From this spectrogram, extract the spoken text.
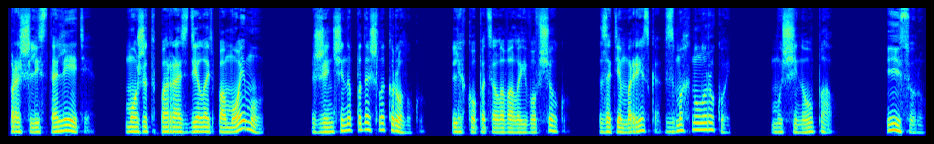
Прошли столетия. Может, пора сделать по-моему? Женщина подошла к Ролуку, легко поцеловала его в щеку. Затем резко взмахнул рукой. Мужчина упал. Исуру.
